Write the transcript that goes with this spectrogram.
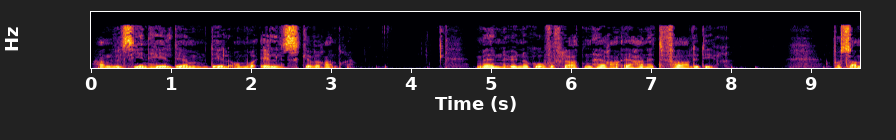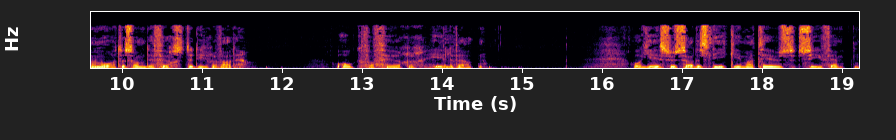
Han vil si en hel del om å elske hverandre. Men under overflaten her er han et farlig dyr. På samme måte som det første dyret var det, og forfører hele verden. Og Jesus sa det slik i Matteus 7,15.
